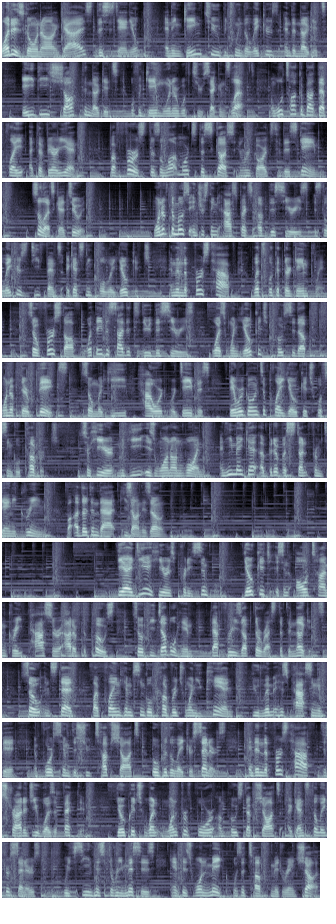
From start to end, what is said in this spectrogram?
What is going on, guys? This is Daniel, and in game 2 between the Lakers and the Nuggets, AD shocked the Nuggets with a game winner with 2 seconds left, and we'll talk about that play at the very end. But first, there's a lot more to discuss in regards to this game, so let's get to it. One of the most interesting aspects of this series is the Lakers' defense against Nikola Jokic, and in the first half, let's look at their game plan. So first off, what they decided to do this series was when Jokic posted up one of their bigs, so McGee, Howard, or Davis, they were going to play Jokic with single coverage. So here, McGee is one-on-one, -on -one, and he may get a bit of a stunt from Danny Green, but other than that, he's on his own. The idea here is pretty simple. Jokic is an all-time great passer out of the post, so if you double him, that frees up the rest of the Nuggets. So instead, by playing him single coverage when you can, you limit his passing a bit and force him to shoot tough shots over the Lakers centers. And in the first half, the strategy was effective. Jokic went 1 for 4 on post-up shots against the Lakers centers, we've seen his 3 misses, and his one make was a tough mid-range shot.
